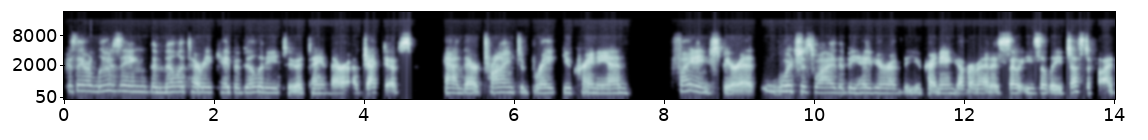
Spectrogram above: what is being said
because they are losing the military capability to attain their objectives. And they're trying to break Ukrainian fighting spirit, which is why the behavior of the Ukrainian government is so easily justified,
